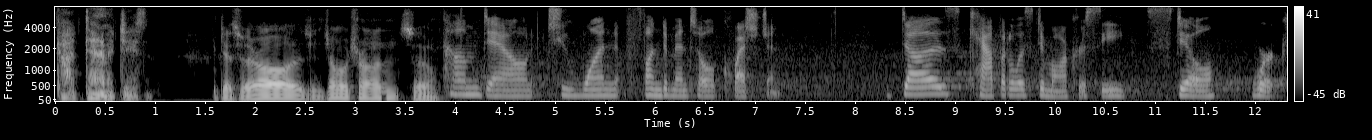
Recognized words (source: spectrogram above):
God damn it, Jason. Okay, so they're all jumbotron. So Come down to one fundamental question Does capitalist democracy still work?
